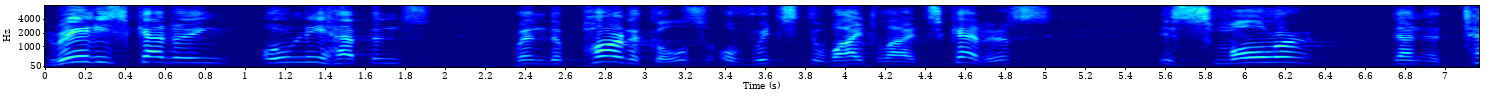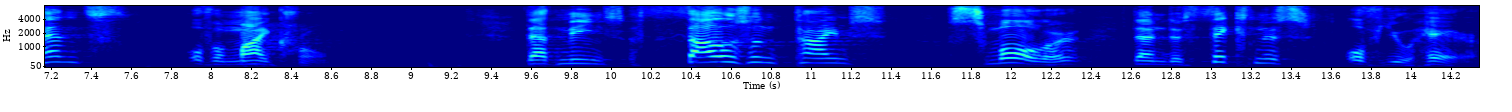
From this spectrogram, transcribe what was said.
Rayleigh scattering only happens when the particles of which the white light scatters is smaller than a tenth of a micron. That means a thousand times smaller than the thickness of your hair.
